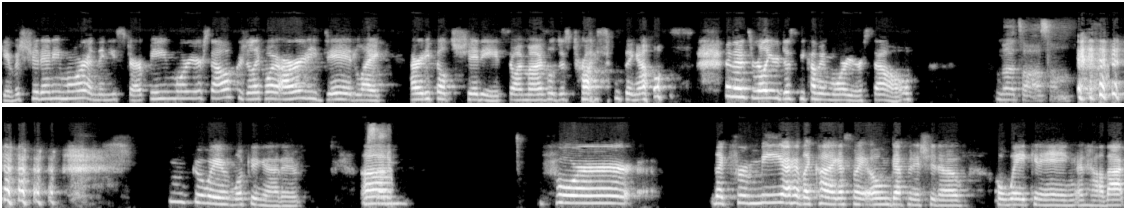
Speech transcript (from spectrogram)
give a shit anymore and then you start being more yourself because you're like well i already did like i already felt shitty so i might as well just try something else. And then it's really you're just becoming more yourself. That's awesome. Good way of looking at it um, for like for me, I have like kind of I guess my own definition of awakening and how that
